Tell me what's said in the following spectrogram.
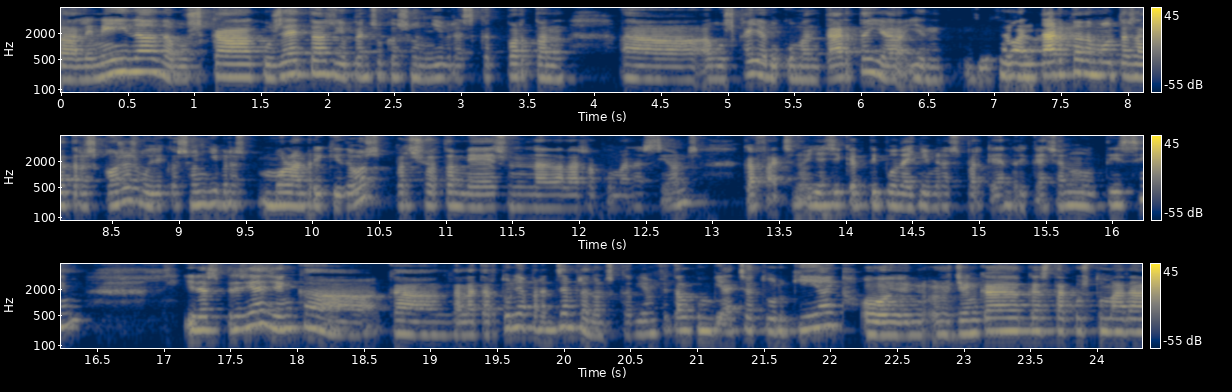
de l'Eneida, de buscar cosetes. Jo penso que són llibres que et porten a, a buscar i a documentar-te i a, i a assabentar-te de moltes altres coses. Vull dir que són llibres molt enriquidors. Per això també és una de les recomanacions que faig, no? llegir aquest tipus de llibres perquè enriqueixen moltíssim. I després hi ha gent que, que de la tertúlia, per exemple, doncs, que havien fet algun viatge a Turquia o, o gent que, que està acostumada,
